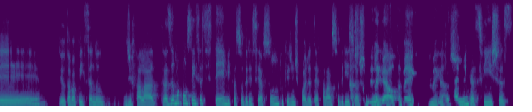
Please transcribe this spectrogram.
É, eu estava pensando de falar, trazer uma consciência sistêmica sobre esse assunto, que a gente pode até falar sobre isso. Acho, acho bem legal, legal também. também acho. muitas fichas.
